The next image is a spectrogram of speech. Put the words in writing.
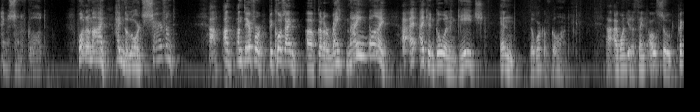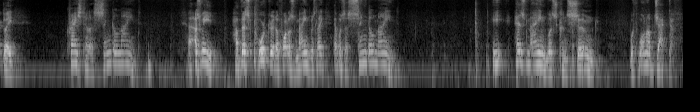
I'm a son of God. What am I? I'm the Lord's servant. Uh, and, and therefore, because I'm, I've got a right mind now, I, I can go and engage in the work of God. I, I want you to think also quickly Christ had a single mind. As we have this portrait of what his mind was like, it was a single mind. He, his mind was consumed with one objective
